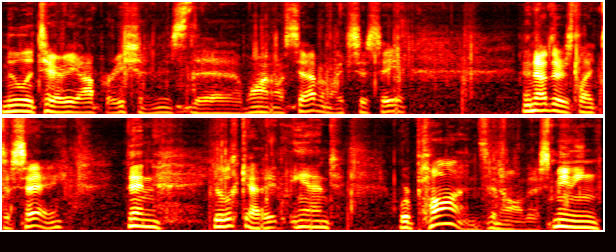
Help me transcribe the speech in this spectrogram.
military operation, as the 107 likes to say, and others like to say, then you look at it and we're pawns in all this, meaning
